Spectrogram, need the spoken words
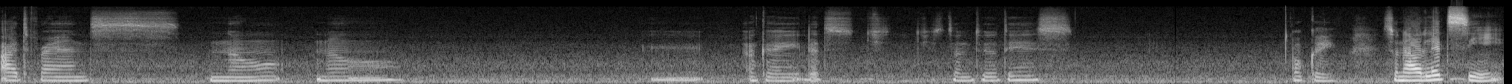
Add friends. No, no. Mm, okay, let's just undo this. Okay, so now let's see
